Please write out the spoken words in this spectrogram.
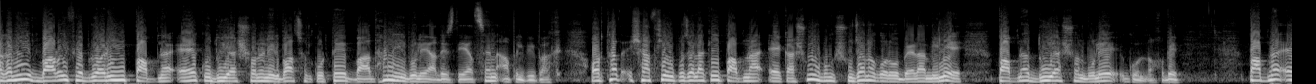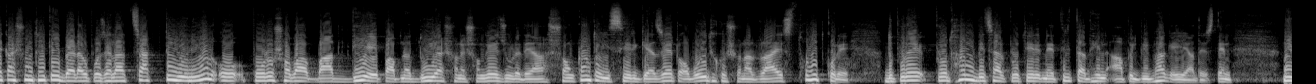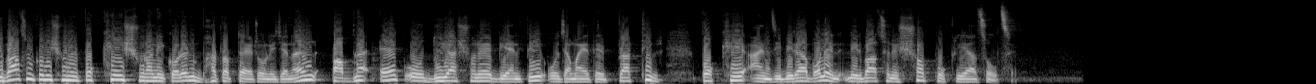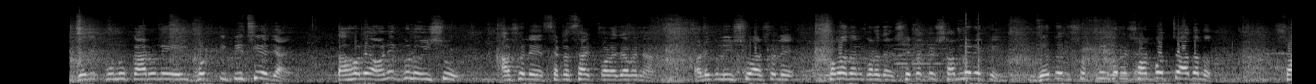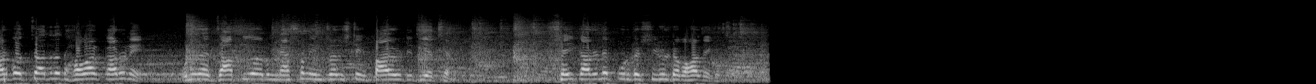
আগামী বারোই ফেব্রুয়ারি পাবনা এক ও দুই আসনে নির্বাচন করতে বাধা নেই বলে আদেশ দিয়েছেন আপিল বিভাগ। অর্থাৎ সাথিয়া উপজেলাকে পাবনা এক আসন এবং সুজানগর ও বেড়া মিলে পাবনা দুই আসন বলে গণ্য হবে। পাবনা এক আসন থেকে বেড়া উপজেলা চারটি ইউনিয়ন ও পৌরসভা বাদ দিয়ে পাবনা দুই আসনের সঙ্গে জুড়ে দেওয়া সংক্রান্ত ইসির গ্যাজেট অবৈধ ঘোষণার রায় স্থগিত করে দুপুরে প্রধান বিচারপতির নেতৃত্বাধীন আপিল বিভাগ এই আদেশ দেন। নির্বাচন কমিশনের পক্ষে শুনানি করেন ভারপ্রাপ্ত অ্যাটর্নি জেনারেল পাবনা এক ও দুই আসনে বিএনপি ও জামায়াতের প্রার্থীর পক্ষে আইনজীবীরা বলেন, নির্বাচনের সব প্রক্রিয়া চলছে। যদি কোনো কারণে এই ভোটটি পিছিয়ে যায় তাহলে অনেকগুলো ইস্যু আসলে স্যাটিসফাইড করা যাবে না। অনেকগুলো ইস্যু আসলে সমাধান করা যাবে সেটাকে সামনে রেখে যেহেতু সুপ্রিম কোর্টের সর্বোচ্চ আদালত সর্বোচ্চ আদালত হওয়ার কারণে ওনারা জাতীয় এবং ন্যাশনাল ইন্টারেস্টিং প্রায়োরিটি দিয়েছেন। সেই কারণে পূর্বের শিডিউলটা বহাল রেখেছে।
